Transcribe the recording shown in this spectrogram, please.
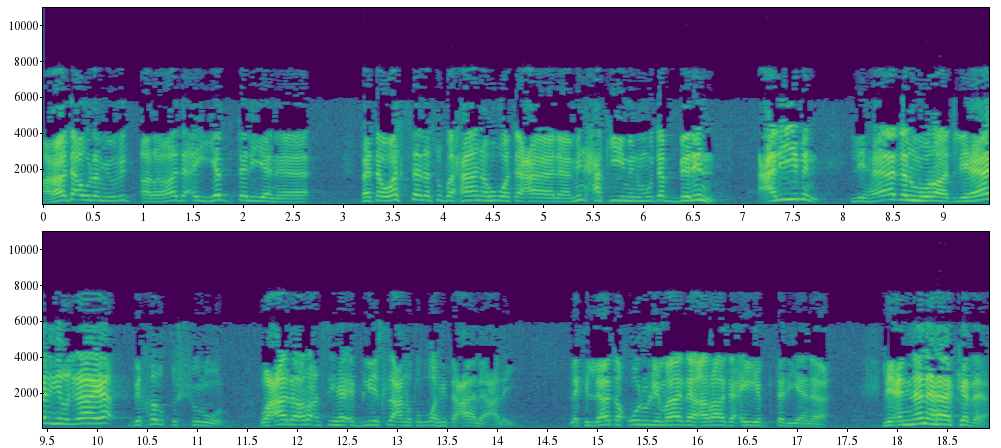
أراد أو لم يرد أراد أن يبتلينا. فتوسل سبحانه وتعالى من حكيم مدبر عليم لهذا المراد لهذه الغاية بخلق الشرور. وعلى رأسها إبليس لعنة الله تعالى عليه. لكن لا تقول لماذا أراد أن يبتلينا. لأننا هكذا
